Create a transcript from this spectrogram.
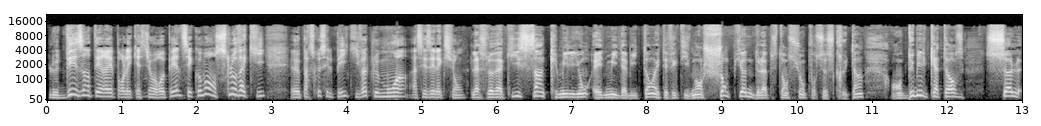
Le désintérêt pour les questions européennes, c'est comment en Slovaquie euh, Parce que c'est le pays qui vote le moins à ces élections. La Slovaquie, 5 millions et demi d'habitants, est effectivement championne de l'abstention pour ce scrutin. En 2014, seuls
